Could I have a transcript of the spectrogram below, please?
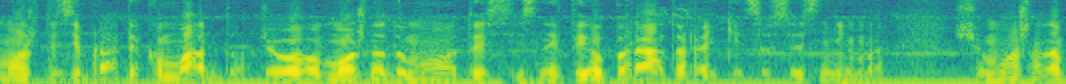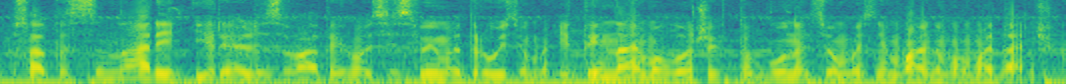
можете зібрати команду, що можна домовитись і знайти оператора, який це все зніме, що можна написати сценарій і реалізувати його зі своїми друзями. І ти наймолодший, хто був на цьому знімальному майданчику.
